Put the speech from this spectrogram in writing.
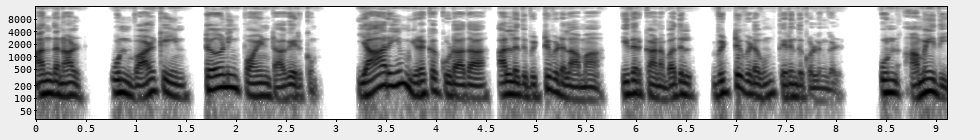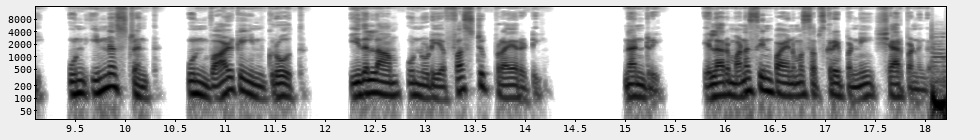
அந்த நாள் உன் வாழ்க்கையின் டேர்னிங் பாயிண்டாக இருக்கும். யாரையும் இறக்கக்கூடாதா அல்லது விட்டுவிடலாமா? இதற்கான பதில் விட்டுவிடவும் தெரிந்து கொள்ளுங்கள். உன் அமைதி உன் இன்னர் ஸ்ட்ரென்த் உன் வாழ்க்கையின் குரோத் இதெல்லாம் உன்னுடைய ஃபர்ஸ்ட் ப்ரையாரிட்டி நன்றி. எல்லாரும் மனசின் பயணமா சப்ஸ்கிரைப் பண்ணி ஷேர் பண்ணுங்க.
